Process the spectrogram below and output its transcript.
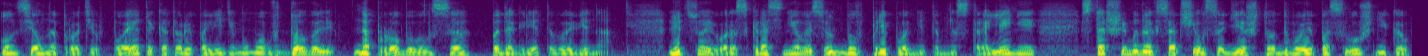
Он сел напротив поэта, который, по-видимому, вдоволь напробовался подогретого вина. Лицо его раскраснелось, он был в приподнятом настроении. Старший монах сообщил судье, что двое послушников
